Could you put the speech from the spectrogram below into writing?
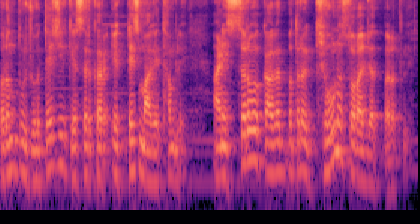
परंतु ज्योत्याजी केसरकर एकटेच मागे थांबले आणि सर्व कागदपत्र घेऊनच स्वराज्यात परतले.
